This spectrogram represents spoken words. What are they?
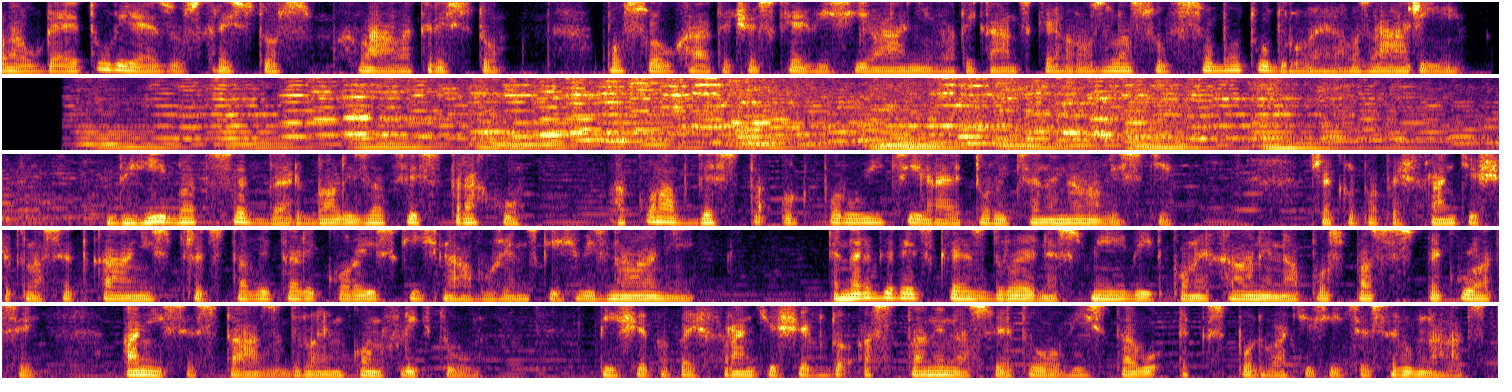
Laudetur Jezus Christus, chvála Kristu. Posloucháte české vysílání Vatikánského rozhlasu v sobotu 2. září. Vyhýbat se verbalizaci strachu a konat gesta odporující rétorice nenávisti, řekl papež František na setkání s představiteli korejských náboženských vyznání. Energetické zdroje nesmějí být ponechány na pospas spekulaci, ani se stát zdrojem konfliktů, píše papež František do Astany na světovou výstavu Expo 2017.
